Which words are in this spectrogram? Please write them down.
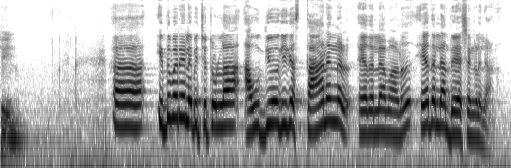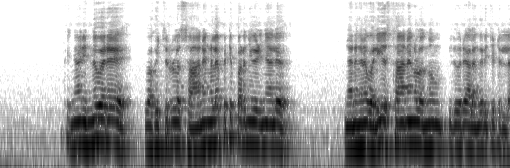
ചെയ്യുന്നു. ഇതുവരെ ലഭിച്ചിട്ടുള്ള ഔദ്യോഗിക സ്ഥാനങ്ങൾ ഏതെല്ലാമാണ്? ഏതെല്ലാം ദേശങ്ങളിലാണ്? ഞാൻ ഇന്ന് വരെ വഹിച്ചിട്ടുള്ള സ്ഥാനങ്ങളെ പറ്റി പറഞ്ഞു കഴിഞ്ഞാൽ ഞാനിങ്ങനെ വലിയ സ്ഥാനങ്ങളൊന്നും ഇതുവരെ അലങ്കരിച്ചിട്ടില്ല.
